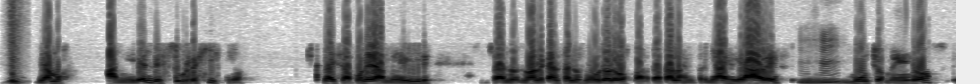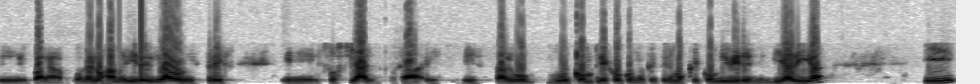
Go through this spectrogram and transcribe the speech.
digamos, a nivel de subregistro. Nadie se va a poner a medir, ya no, alcanzan los neurólogos para tratar las enfermedades graves, mucho menos eh, para ponernos a medir el grado de estrés eh, social. O sea, es, es algo muy complejo con lo que tenemos que convivir en el día a día. Y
